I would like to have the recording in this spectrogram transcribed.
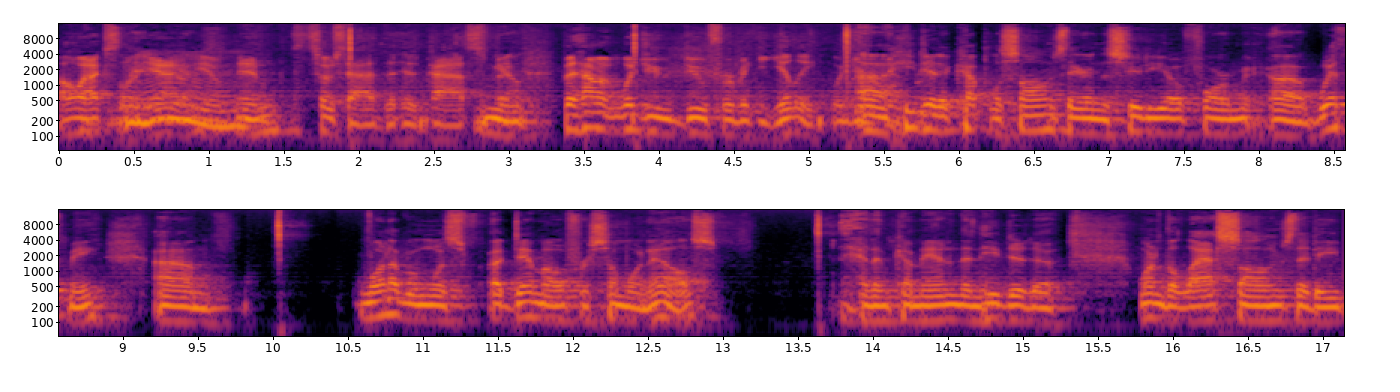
Oh, excellent! Yeah, you know, and so sad that it passed. But, Yeah. but how would you do for Mickey Gilley? You Uh, he did a couple of songs there in the studio for me, uh, with me. Um, one of them was a demo for someone else. They had him come in, and then he did a one of the last songs that he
